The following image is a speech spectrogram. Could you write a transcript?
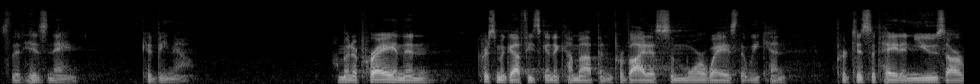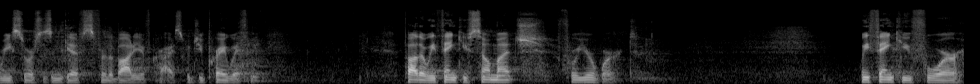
so that His name could be known. I'm going to pray, and then Chris McGuffey's going to come up and provide us some more ways that we can participate and use our resources and gifts for the body of Christ. Would you pray with me? Father, we thank you so much for your word. We thank you for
